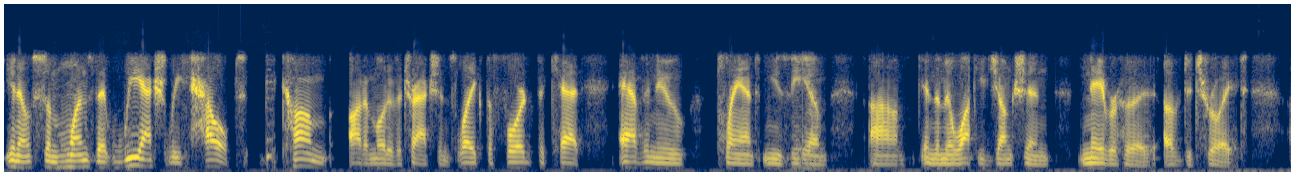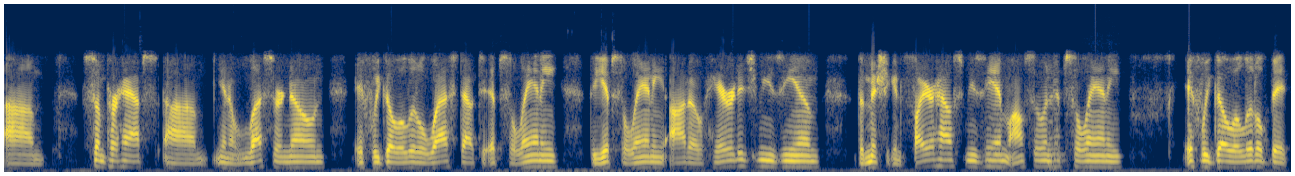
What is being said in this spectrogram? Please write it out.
you know, some ones that we actually helped become automotive attractions, like the Ford Piquette Avenue Plant Museum um, in the Milwaukee Junction neighborhood of Detroit. Um, some perhaps um, you know lesser known. If we go a little west out to Ypsilanti, the Ypsilanti Auto Heritage Museum, the Michigan Firehouse Museum, also in Ypsilanti. If we go a little bit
